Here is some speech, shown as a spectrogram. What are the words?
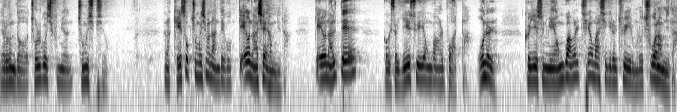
여러분도 졸고 싶으면 주무십시오. 계속 주무시면 안 되고 깨어나셔야 합니다. 깨어날 때 거기서 예수의 영광을 보았다. 오늘 그 예수님의 영광을 체험하시기를 주의 이름으로 축원합니다.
